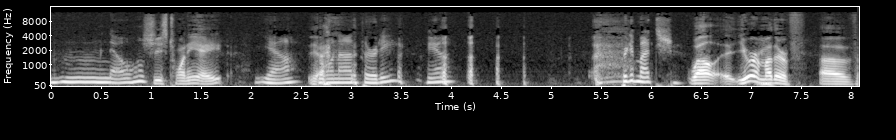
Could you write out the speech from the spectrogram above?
Mm, no. She's 28. Yeah, yeah. going on 30. Yeah. Pretty much. Well, you're a mother of, of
